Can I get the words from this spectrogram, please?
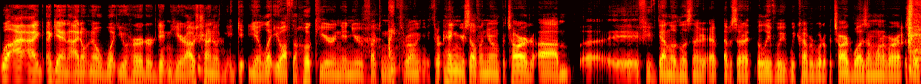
Well, I, I again, I don't know what you heard or didn't hear. I was trying to get you know let you off the hook here, and, and you're fucking I- throwing th- hanging yourself on your own petard. Um, uh, if you've downloaded and listened to the episode, I believe we we covered what a petard was on one of our episodes.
